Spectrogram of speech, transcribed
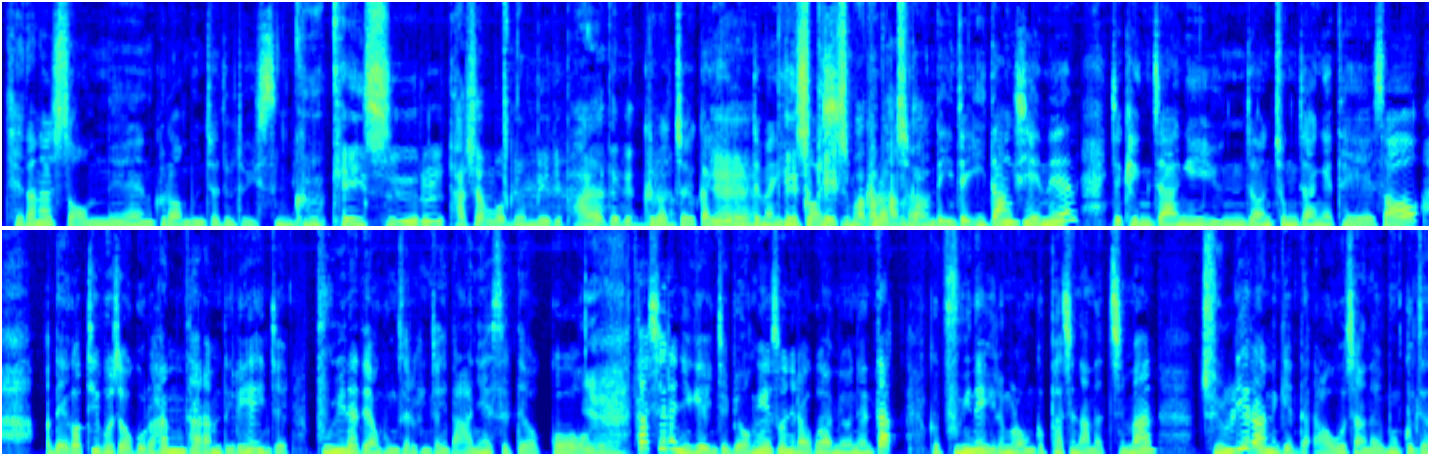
재단할 수 없는 그런 문제들도 있습니다. 그 케이스를 다시 한번 면밀히 봐야 되겠네요. 그렇죠. 그러니까 예. 예. 를 들면 케이스 이것이 케이스마다 그렇죠. 다르다. 근데 이제 이 당시에는 이제 굉장히 윤 전 총장에 대해서 네거티브적으로 한 사람들이 이제 부인에 대한 공세를 굉장히 많이 했을 때였고 예. 사실은 이게 이제 명예훼손이라고 하면은 딱 그 부인의 이름을 언급하진 않았지만 줄리라는 게 나오잖아요. 문구 이제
